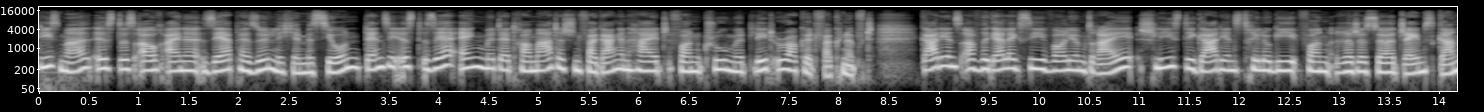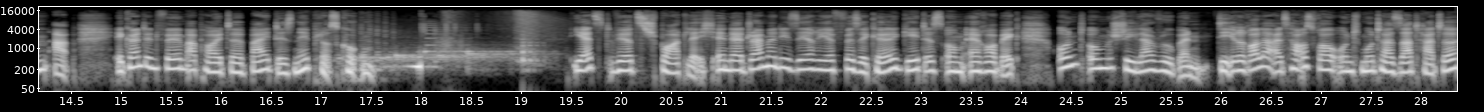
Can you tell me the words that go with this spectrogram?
Diesmal ist es auch eine sehr persönliche Mission, denn sie ist sehr eng mit der traumatischen Vergangenheit von Crewmitglied Rocket verknüpft. Guardians of the Galaxy Volume 3 schließt die Guardians-Trilogie von Regisseur James Gunn ab. Ihr könnt den Film ab heute bei Disney Plus gucken. Jetzt wird's sportlich. In der Dramedy-Serie Physical geht es um Aerobic und um Sheila Rubin, die ihre Rolle als Hausfrau und Mutter satt hatte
